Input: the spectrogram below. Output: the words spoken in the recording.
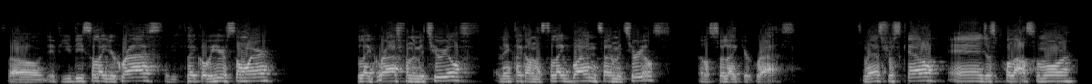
So if you deselect your grass, if you click over here somewhere, select grass from the materials, and then click on the select button inside materials. It'll select your grass. So that's for scale, and just pull out some more.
